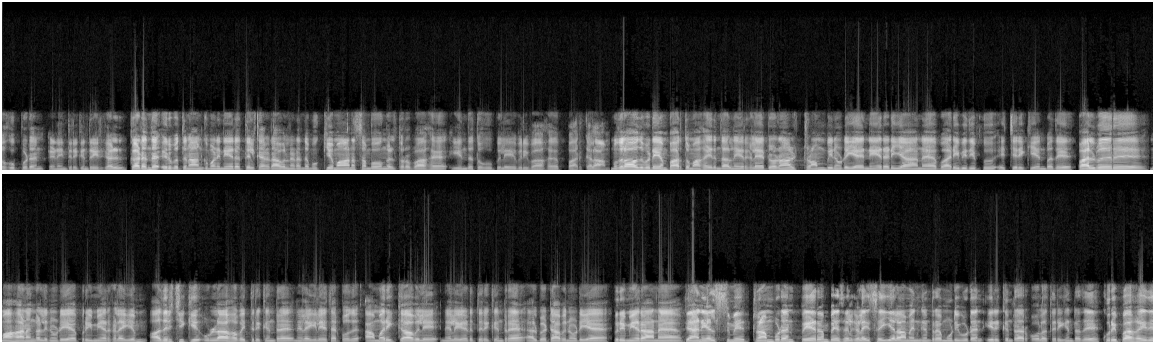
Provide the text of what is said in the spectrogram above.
தொகுப்புடன் இணைந்திருக்கின்றீர்கள். கடந்த இருபத்தி நான்கு மணி நேரத்தில் கனடாவில் நடந்த முக்கியமான சம்பவங்கள் தொடர்பாக இந்த தொகுப்பிலே விரிவாக பார்க்கலாம். முதலாவது விடயம் பார்த்தமாக இருந்தால் நேர்களே டொனால்ட் ட்ரம்பினுடைய நேரடியான வரி விதிப்பு எச்சரிக்கை என்பது பல்வேறு மாகாணங்களினுடைய பிரீமியர்களையும் அதிர்ச்சிக்கு உள்ளாக வைத்திருக்கின்ற நிலையிலே தற்போது அமெரிக்காவிலே நிலையெடுத்திருக்கின்ற அல்பர்டாவினுடைய பிரீமியரான டேனியல் ஸ்மித் ட்ரம்புடன் பேரம் பேசல்களை செய்யலாம் என்கின்ற முடிவுடன் இருக்கின்றார் போல தெரிகின்றது. குறிப்பாக இது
